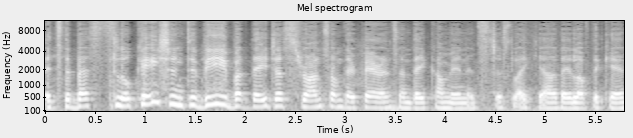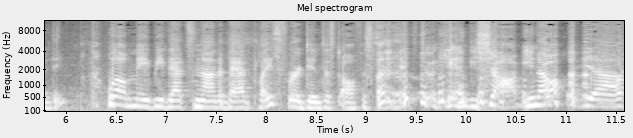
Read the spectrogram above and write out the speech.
it's the best location to be, but they just run from their parents and they come in. It's just like, yeah, they love the candy. Well, maybe that's not a bad place for a dentist office to be next to a candy shop, you know? Yeah.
